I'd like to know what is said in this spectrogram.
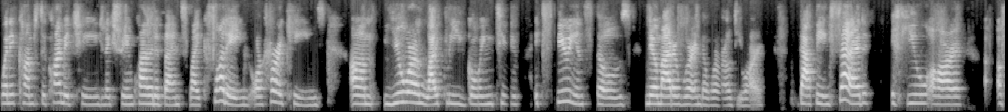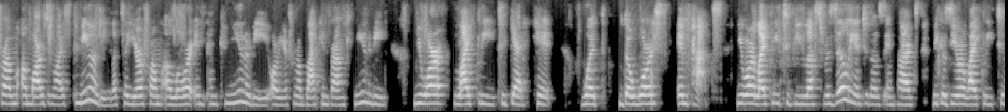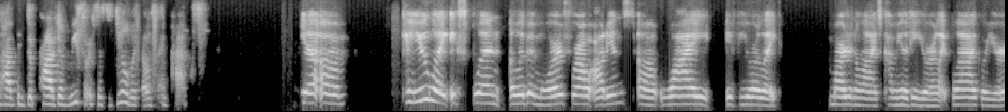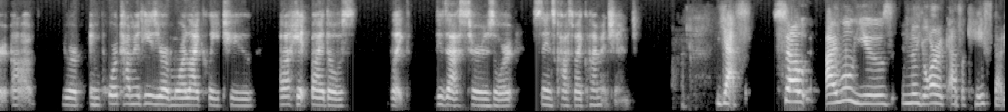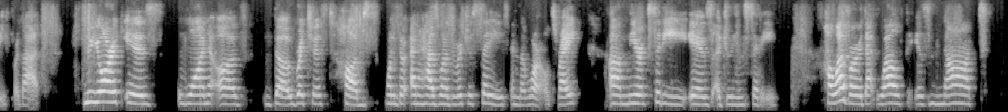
When it comes to climate change and extreme climate events like flooding or hurricanes, um, you are likely going to experience those no matter where in the world you are. That being said, if you are uh, from a marginalized community. Let's say you're from a lower income community or you're from a black and brown community, you are likely to get hit with the worst impacts. You are likely to be less resilient to those impacts because you're likely to have been deprived of resources to deal with those impacts. Yeah, um, can you like explain a little bit more for our audience, uh, why if you're like marginalized community, you're like black or you're uh you're in poor communities, you're more likely to uh hit by those like disasters or things caused by climate change. Yes. So I will use New York as a case study for that. New York is one of the richest hubs, one of the and it has one of the richest cities in the world, right? Um, New York City is a dream city. However, that wealth is not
